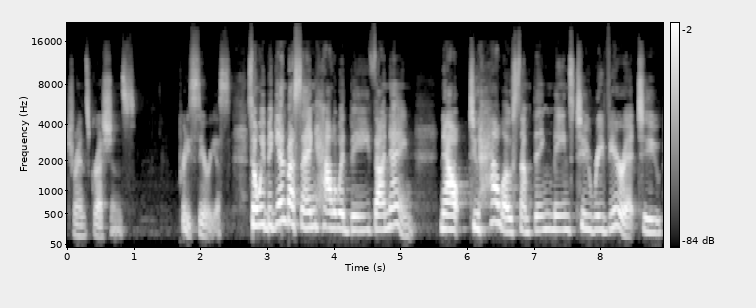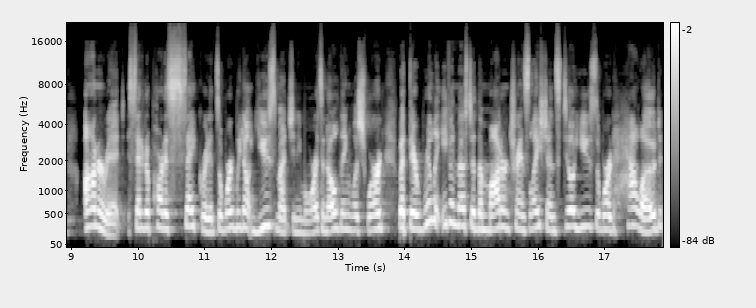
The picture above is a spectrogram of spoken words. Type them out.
transgressions. Pretty serious. So we begin by saying, Hallowed be thy name. Now, to hallow something means to revere it, to honor it, set it apart as sacred. It's a word we don't use much anymore. It's an old English word, but they're really, even most of the modern translations still use the word hallowed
